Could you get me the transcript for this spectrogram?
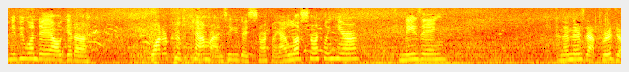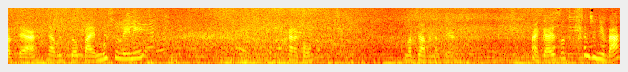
Maybe one day I'll get a waterproof camera and take you guys snorkeling. I love snorkeling here. It's amazing. And then there's that bridge up there that was built by Mussolini. Kind of cool. Love driving up there. All right, guys, let's continue back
